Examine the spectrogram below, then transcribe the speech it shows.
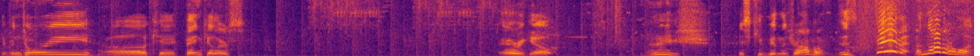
Inventory. Okay. Painkillers. There we go. Eesh. Just keep getting the drop on. This, damn it! Another one!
